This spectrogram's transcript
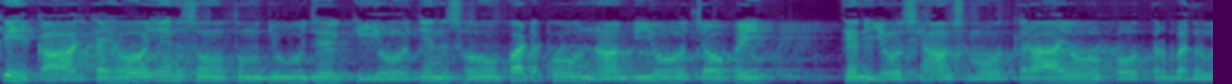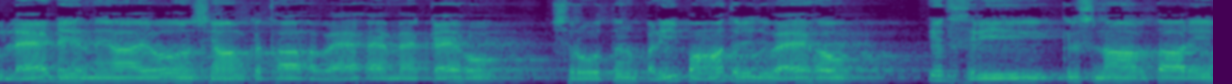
ਕਿਹ ਕਾਜ ਕਹਿਓ, ਇਨ ਸੋ ਤੁਮ ਜੂਝ ਕੀਓ, ਜਿਨ ਸੋ ਪਟ ਕੋ ਨਾ ਬਿਓ ਚਉਪਈ ਤਿਨ ਜੋ ਸਿਆਮ ਸਮੋਦ ਕਰਾਇਓ, ਪੋਤਰ ਬਦੂ ਲੈ ਡੇਰਨ ਆਇਓ। ਸਿਆਮ ਕਥਾ ਹਵੈ ਹੈ ਮੈਂ ਕਹਿਓ, ਸਰੋਤਨ ਭਲੀ ਭਾਂਤ ਰਿਜਵੈ ਹੋ ਇਤ ਸ੍ਰੀ ਕ੍ਰਿਸ਼ਨ ਅਵਤਾਰੇ,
